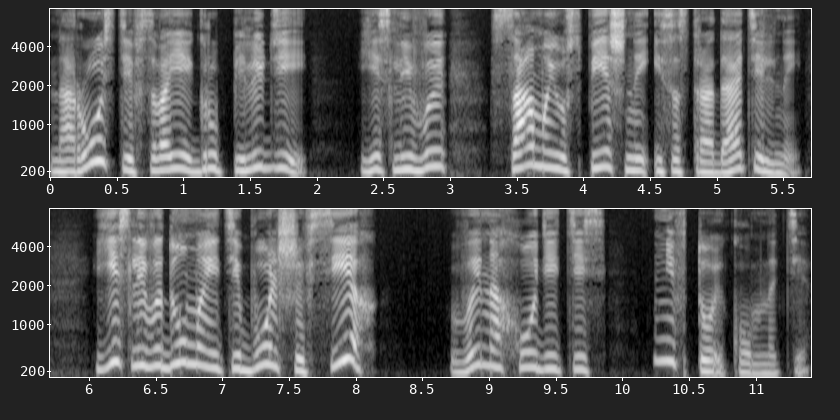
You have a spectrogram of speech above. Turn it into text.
на росте в своей группе людей, если вы самый успешный и сострадательный, если вы думаете больше всех, вы находитесь не в той комнате.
